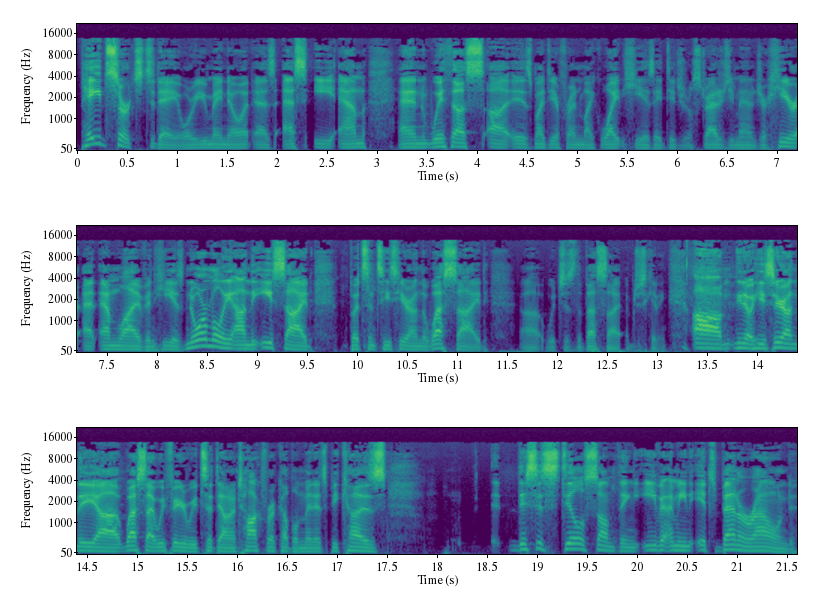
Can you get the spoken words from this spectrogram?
paid search today, or you may know it as SEM. And with us uh, is my dear friend Mike White. He is a digital strategy manager here at MLive, and he is normally on the east side, but since he's here on the west side, uh, which is the best side, I'm just kidding. Um, you know, he's here on the uh, west side. We figured we'd sit down and talk for a couple minutes because this is still something even i mean it's been around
